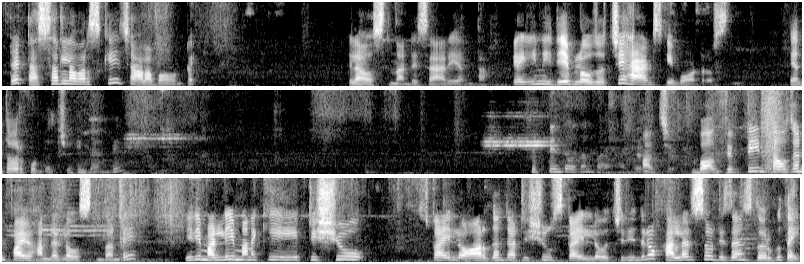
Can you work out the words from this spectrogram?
అంటే టస్సర్ లవర్స్కి చాలా బాగుంటాయి. ఇలా వస్తుందండి శారీ అంతా. ప్లెయిన్ ఇదే బ్లౌజ్ వచ్చి హ్యాండ్స్కి బార్డర్ వస్తుంది. ఎంతవరకు ఉండొచ్చు? ఇదండి. ఫిఫ్టీన్ థౌసండ్ ఫైవ్ హండ్రెడ్ అచ్చా. ఫిఫ్టీన్ థౌజండ్ ఫైవ్ హండ్రెడ్లో వస్తుందండి. ఇది మళ్ళీ మనకి టిష్యూ స్టైల్లో ఆర్గంజా టిష్యూ స్టైల్లో వచ్చింది. ఇందులో కలర్స్ డిజైన్స్ దొరుకుతాయి.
